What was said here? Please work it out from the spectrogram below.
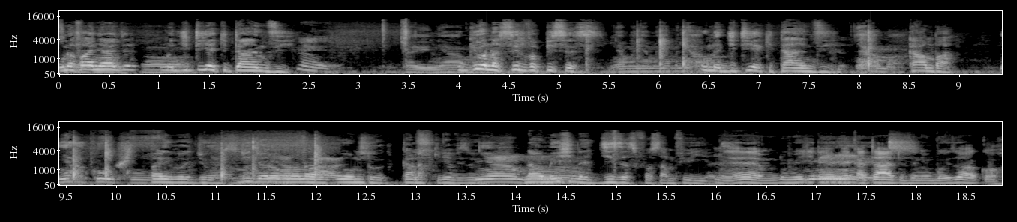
unafanyaje? unajitia kitanzi. Ukiwa na silver pieces. Nyama nyama nyama nyama. Unajitia kitanzi. Kamba hivyo juu. Sijui njoro unaona huo mtu kanafikiria vizuri. Na umeishi na jesus for some few years. Eh, mtu meishi naye miaka tatu zini boys wako.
